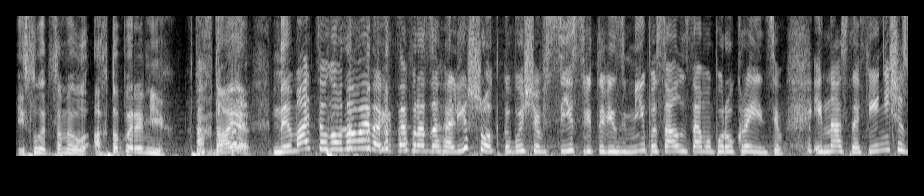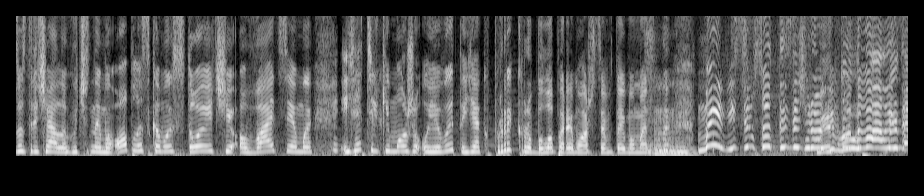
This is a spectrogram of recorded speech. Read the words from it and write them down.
І слухайте, саме головне, а хто переміг? Хто А хто знає? пер- нема цього в новинах? І це про взагалі шок, тому що всі світові змі писали саме про українців. І нас на фініші зустрічали гучними оплесками, стоячи оваціями. І я тільки можу уявити, як прикро було переможцям в той момент. Ми 800 тисяч років готувалися.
